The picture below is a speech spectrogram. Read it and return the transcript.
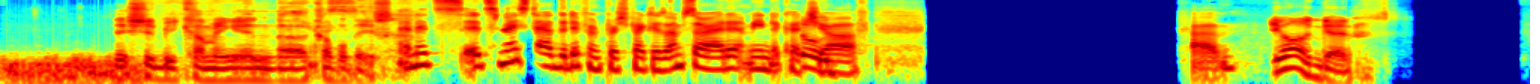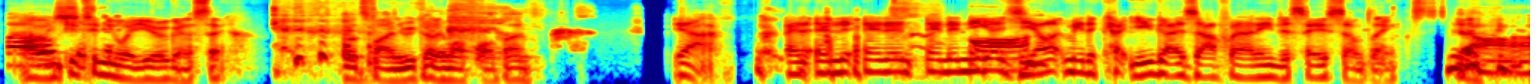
They should be coming in a couple days. And it's it's nice to have the different perspectives. I'm sorry, I didn't mean to cut you Oh. off. Um, You're all good. well, I Um, continue gonna- what you were going to say. That's fine. We cut him off all the time. Yeah, and and and then, and then you guys yell at me to cut you guys off when I need to say something. Yeah.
